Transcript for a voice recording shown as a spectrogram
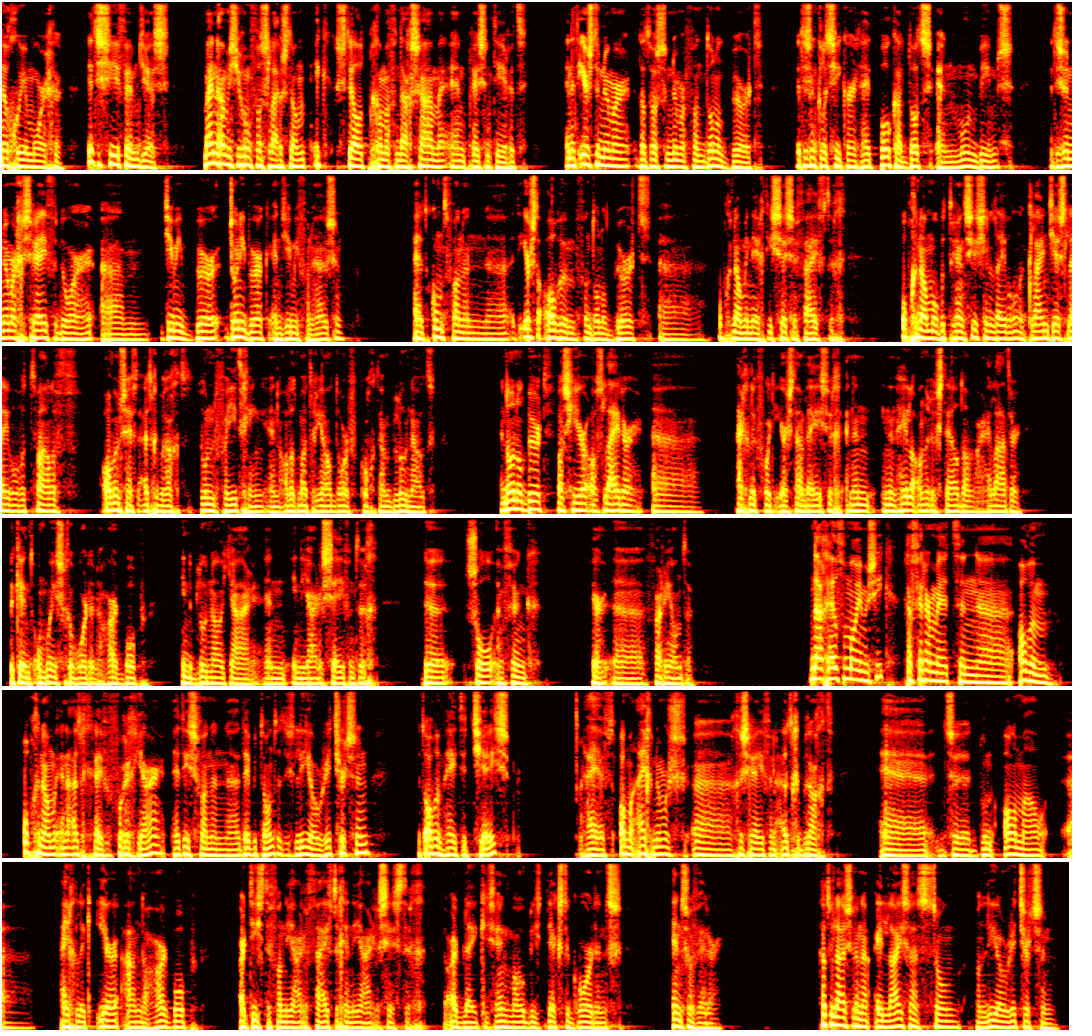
Heel goedemorgen. Dit is CFM Jazz. Mijn naam is Jeroen van Sluisdam. Ik stel het programma vandaag samen en presenteer het. En het eerste nummer, dat was een nummer van Donald Byrd. Het is een klassieker, het heet Polka Dots en Moonbeams. Het is een nummer geschreven door um, Jimmy Bur Johnny Burke en Jimmy van Heusen. het komt van een, uh, het eerste album van Donald Byrd, uh, opgenomen in 1956. Opgenomen op het Transition Label, een klein jazzlabel wat 12 albums heeft uitgebracht toen failliet ging... en al het materiaal doorverkocht aan Blue Note. En Donald Byrd was hier als leider uh, eigenlijk voor het eerst aanwezig... en een, in een hele andere stijl dan waar hij later bekend om is geworden... de hardbop in de Blue Note jaren en in de jaren 70... de soul- en funk uh, varianten. Vandaag heel veel mooie muziek. Ik ga verder met een uh, album opgenomen en uitgegeven vorig jaar. Het is van een uh, debutant, het is Leo Richardson. Het album heet The Chase. Hij heeft allemaal eigen nummers uh, geschreven en uitgebracht. ze doen allemaal uh, eigenlijk eer aan de hardbop artiesten van de jaren 50 en de jaren 60. De Art Blakey's, Hank Mobley's, Dexter Gordon's en zo verder. Gaat u luisteren naar Eliza's Song van Leo Richardson.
